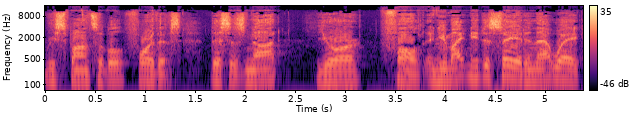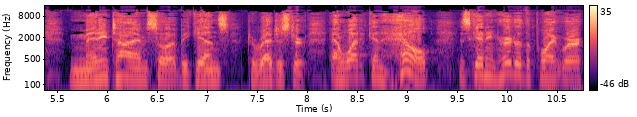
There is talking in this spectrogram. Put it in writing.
responsible for this. This is not your fault. And you might need to say it in that way many times so it begins to register. And what can help is getting her to the point where,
